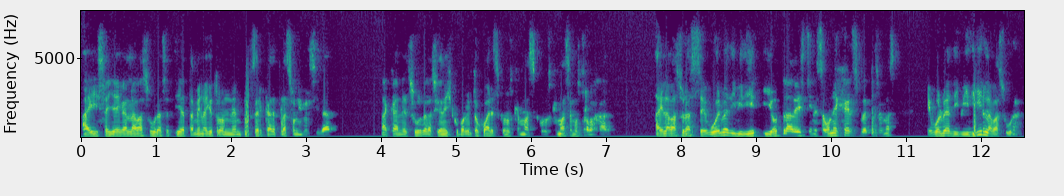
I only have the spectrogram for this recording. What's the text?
Ahí se llega la basura, se tira. También hay otro cerca de Plaza Universidad, acá en el sur de la Ciudad de México, por Benito Juárez, con los que más, con los que más hemos trabajado. Ahí la basura se vuelve a dividir y otra vez tienes a un ejército de personas que vuelve a dividir la basura,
